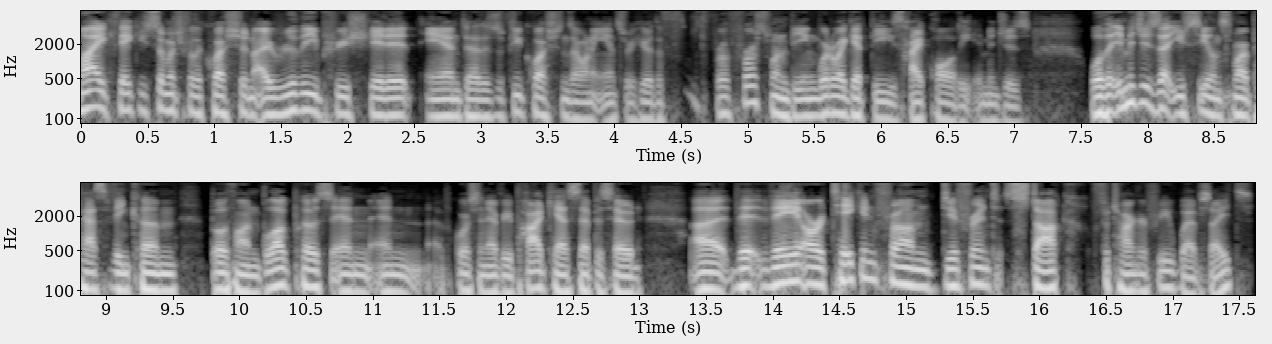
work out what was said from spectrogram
Mike, thank you so much for the question. I really appreciate it. And uh, there's a few questions I want to answer here. The, f- the first one being, where do I get these high quality images? Well, the images that you see on Smart Passive Income, both on blog posts and, and of course in every podcast episode, uh, they, they are taken from different stock photography websites.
